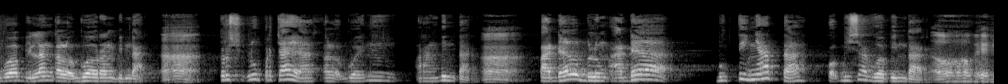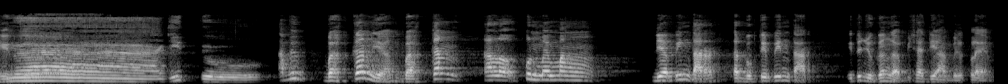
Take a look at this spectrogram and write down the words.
gua bilang kalau gua orang pintar. Heeh, Terus lu percaya kalau gua ini orang pintar. heeh. Padahal belum ada bukti nyata kok bisa gua pintar. oh kayak gitu Nah, gitu. tapi bahkan ya bahkan kalaupun memang dia pintar terbukti pintar itu juga nggak bisa diambil klaim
